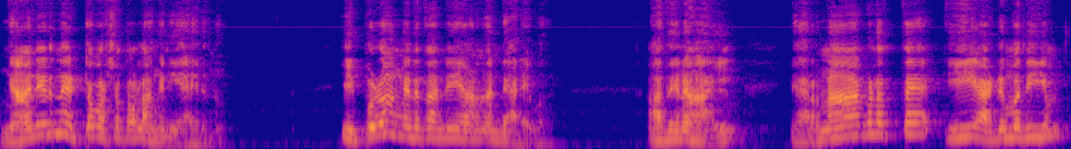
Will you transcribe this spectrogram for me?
ഞാനിരുന്ന എട്ട് വർഷത്തോളം അങ്ങനെയായിരുന്നു. ഇപ്പോഴും അങ്ങനെ തന്നെയാണെന്ന് എന്റെ അറിവ്. അതിനാൽ എറണാകുളത്തെ ഈ അഴിമതിയും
